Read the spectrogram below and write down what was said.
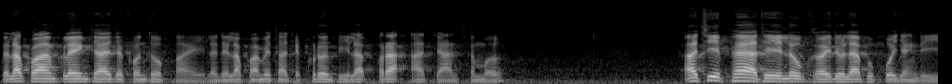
ได้รับความเกรงใจจากคนทั่วไป และได้รับความเมตตาจากครุ่นพี่และพระอาจารย์เสมอ อาชีพแพทย์ที่ลูกเคยดูแลผู้ป่วยอย่างดี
